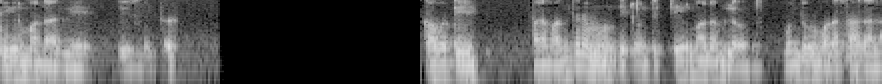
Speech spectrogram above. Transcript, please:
తీర్మానాన్ని తీసుకుంటాడు. కాబట్టి మనం అందరము ఇటువంటి తీర్మానంలో ముందుకు కొనసాగాల.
